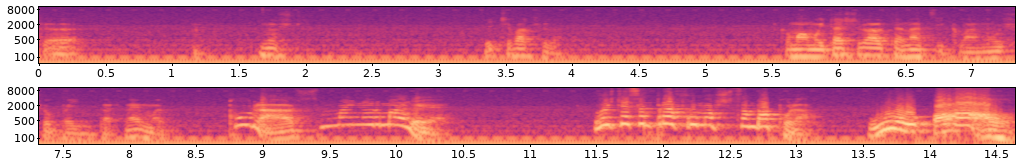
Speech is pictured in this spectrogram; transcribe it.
că nu știu. E ceva ciudat. Că m-am uitat și la alte nații, că m-am și eu pe internet, mă, pula, sunt mai normale ea. Ăștia sunt prea frumoși și să-mi bat pula. Wow!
